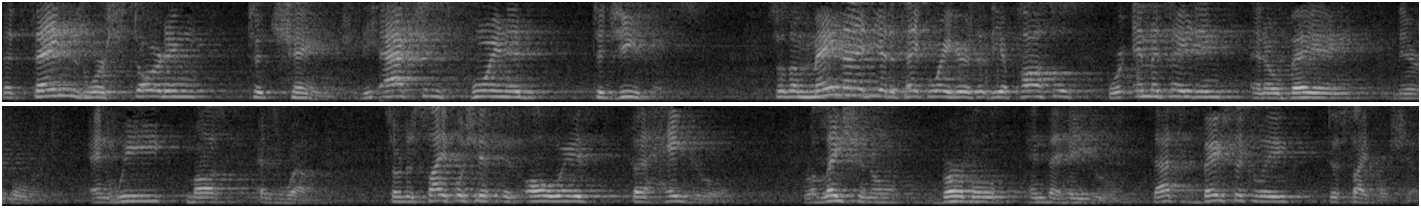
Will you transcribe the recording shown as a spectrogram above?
that things were starting to change. The actions pointed to Jesus. So, the main idea to take away here is that the apostles were imitating and obeying their Lord. And we must as well. So, discipleship is always behavioral, relational, verbal, and behavioral. That's basically discipleship.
